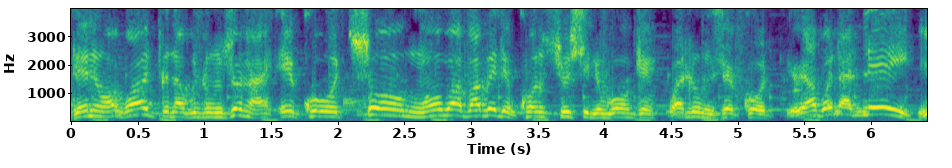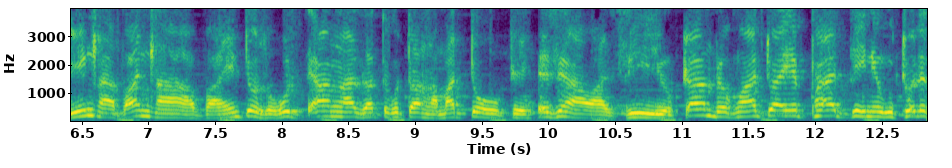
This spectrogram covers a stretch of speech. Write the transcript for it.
Then kwagcina kulungiswe ecourt so ngoba babe le-constitution bonke walungisa ecourt uyabona le? Yingxavangxava into zokuthi angazi athi kuthiwa ngamatope esingawaziyo. Kambe kungathiwa ephathini kuthole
